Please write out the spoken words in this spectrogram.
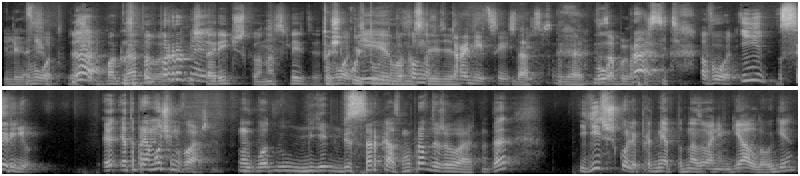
Или вот. За да. счет богатого Природные... исторического наследия. То есть вот. культурного и наследия. традиции, естественно. Да, я вот, забыл, правильно. простите. Вот. И сырье. Э, это прям очень важно. Ну, вот, без сарказма, правда же важно, да? есть в школе предмет под названием геология?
